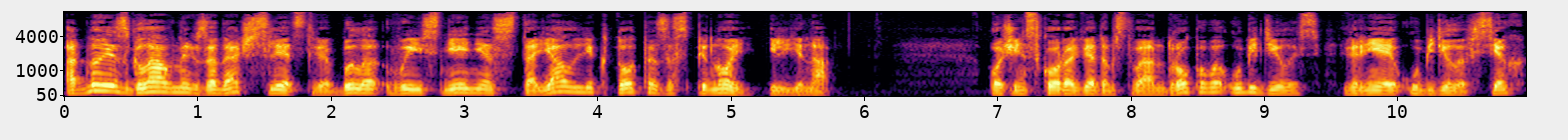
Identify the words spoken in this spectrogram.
Одной из главных задач следствия было выяснение, стоял ли кто-то за спиной Ильина. Очень скоро ведомство Андропова убедилось, вернее, убедило всех,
